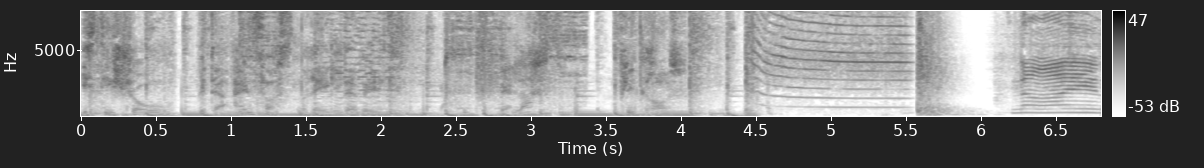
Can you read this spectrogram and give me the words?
ist die Show mit der einfachsten Regel der Welt. Wer lacht, fliegt raus. Nein.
